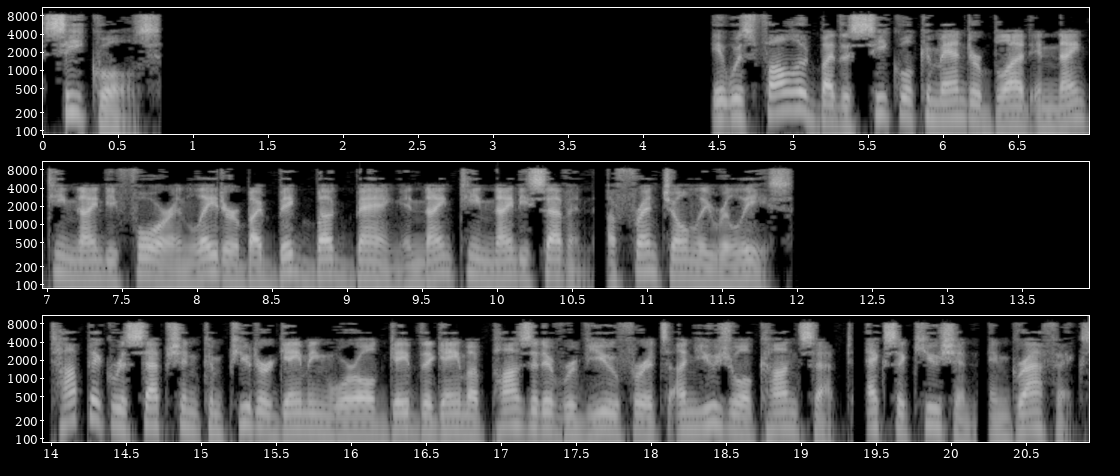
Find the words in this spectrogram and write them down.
Sequels It was followed by the sequel Commander Blood in 1994 and later by Big Bug Bang in 1997, a French-only release. Topic reception Computer Gaming World gave the game a positive review for its unusual concept, execution, and graphics.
